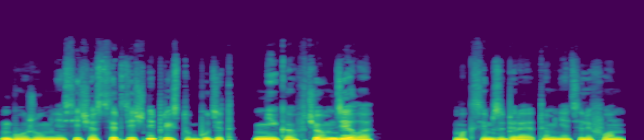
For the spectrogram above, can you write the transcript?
Боже, у меня сейчас сердечный приступ будет. Ника, в чем дело?» Максим забирает у меня телефон.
